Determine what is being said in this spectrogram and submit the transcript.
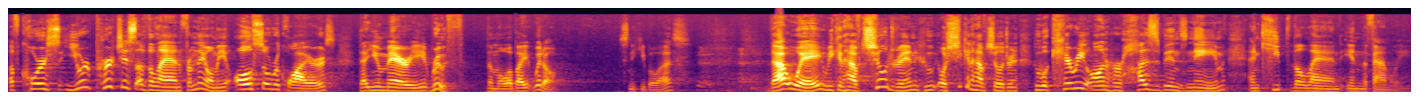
Of course, your purchase of the land from Naomi also requires that you marry Ruth, the Moabite widow. Sneaky Boaz. That way, we can have children who, or she can have children who will carry on her husband's name and keep the land in the family.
